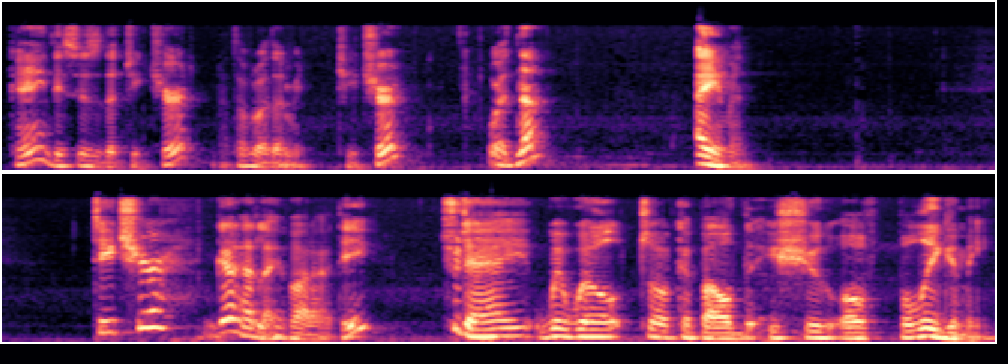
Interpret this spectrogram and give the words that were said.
okay this is the teacher. نعتبر هذا من teacher. وعندنا أيمن. Teacher قال هاد العبارة هادي. Today we will talk about the issue of polygamy.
